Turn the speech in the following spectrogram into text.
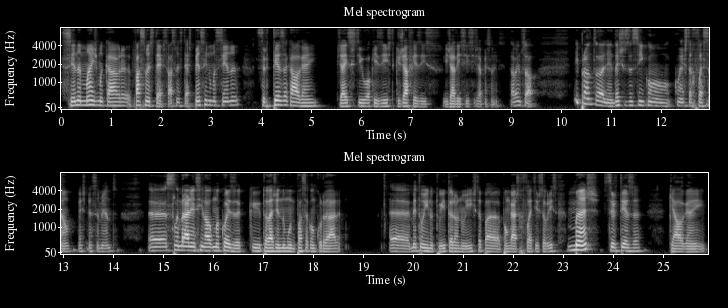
Cena mais macabra. Façam esse teste, façam esse teste. Pensem numa cena, certeza que há alguém que já existiu ou que existe, que já fez isso e já disse isso e já pensou nisso. Está bem, pessoal? E pronto, olhem, deixo-vos assim com, com esta reflexão, este pensamento. Uh, se lembrarem assim de alguma coisa que toda a gente no mundo possa concordar, uh, metam aí no Twitter ou no Insta para, para um gajo refletir sobre isso. Mas, de certeza, que há alguém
